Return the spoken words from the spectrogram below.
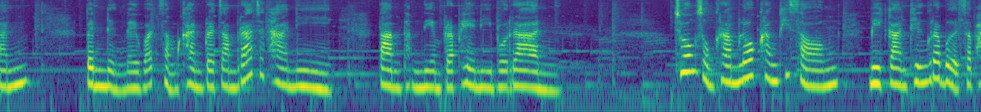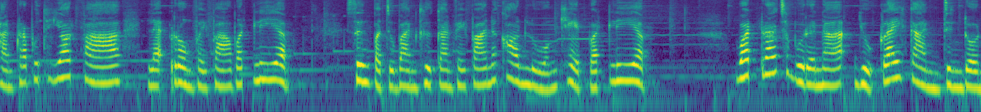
าร เป็นหนึ่งในวัดสำคัญประจำราชธานี ตามธรรมเนียมประเพณีโบราณ ช่วงสงครามโลกครั้งที่สองมีการทิ้งระเบิดสะพานพระพุทธยอดฟ้า และโรงไฟฟ้าวัดเลียบ ซึ่งปัจจุบันคือการไฟฟ้านครหลวงเขตวัดเลียบ วัดราชบุรณะอยู่ใกล้กันจึงโดน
